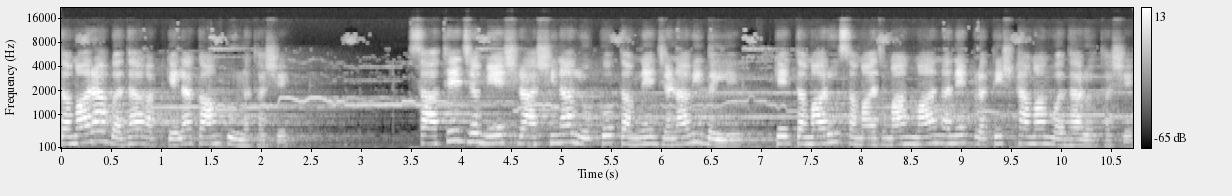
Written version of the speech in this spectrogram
તમારા બધા અટકેલા કામ પૂર્ણ થશે. સાથે જ મેષ રાશિના લોકો તમને જણાવી દઈએ કે તમારું સમાજમાં માન અને પ્રતિષ્ઠામાં વધારો થશે.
